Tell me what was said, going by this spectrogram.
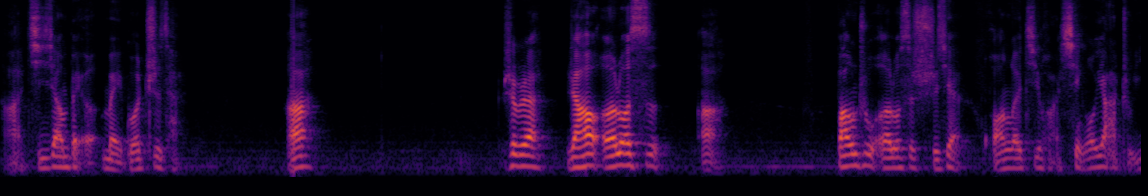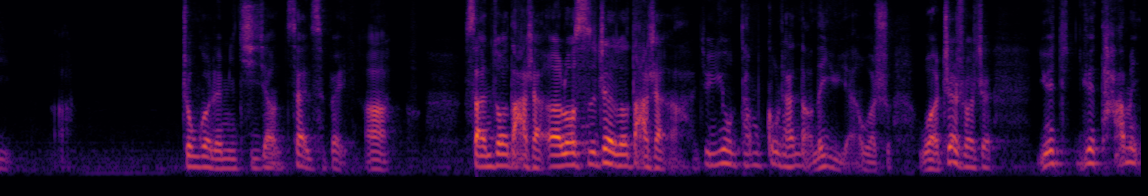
啊，即将被俄美国制裁啊，是不是？然后俄罗斯啊，帮助俄罗斯实现黄俄计划、新欧亚主义啊，中国人民即将再次被啊。三座大山，俄罗斯这座大山啊，就用他们共产党的语言，我说我这说是，因为因为他们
